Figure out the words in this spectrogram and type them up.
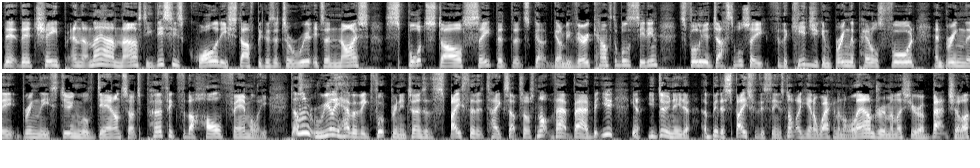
They're they're cheap and they are nasty. This is quality stuff because it's a real it's a nice sports style seat that that's going to be very comfortable to sit in. It's fully adjustable, so you, for the kids you can bring the pedals forward and bring the bring the steering wheel down. So it's perfect for the whole family. It doesn't really have a big footprint in terms of the space that it takes up, so it's not that bad. But you you know you do need a, a bit of space for this thing. It's not like you're going to whack it in the lounge room unless you're a bachelor.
